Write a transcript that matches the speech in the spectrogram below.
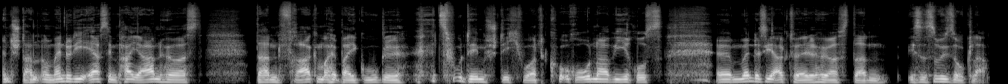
entstanden. Und wenn du die erst in ein paar Jahren hörst, dann frag mal bei Google zu dem Stichwort Coronavirus. Ähm, wenn du sie aktuell hörst, dann ist es sowieso klar.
